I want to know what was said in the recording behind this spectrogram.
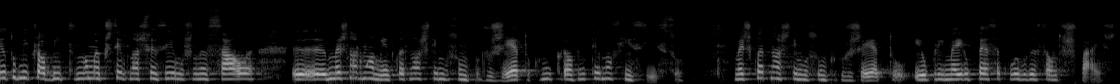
Eu do microbit não me apercebo, nós fazemos na sala, eh, mas normalmente quando nós temos um projeto, com o microbit eu não fiz isso. Mas quando nós temos um projeto, eu primeiro peço a colaboração dos pais.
